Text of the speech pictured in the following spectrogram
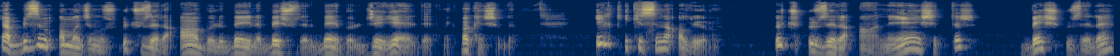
Ya bizim amacımız 3 üzeri a bölü b ile 5 üzeri b bölü c'yi elde etmek. Bakın şimdi. İlk ikisini alıyorum. 3 üzeri a neye eşittir? 5 üzeri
